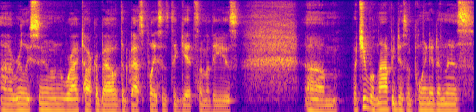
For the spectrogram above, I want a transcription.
uh, really soon where i talk about the best places to get some of these um, but you will not be disappointed in this.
